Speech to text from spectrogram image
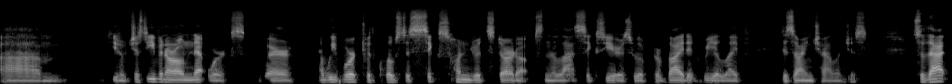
um, you know, just even our own networks where and we've worked with close to 600 startups in the last six years who have provided real life design challenges. So that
